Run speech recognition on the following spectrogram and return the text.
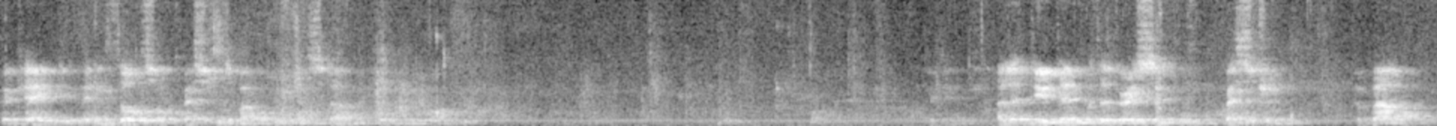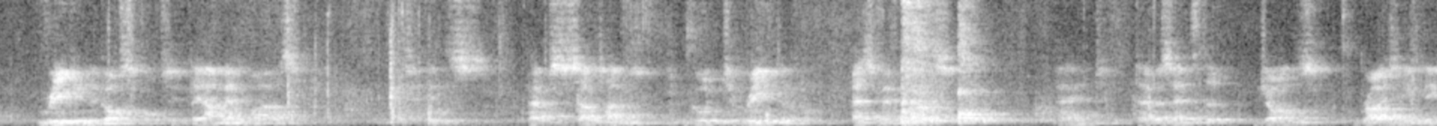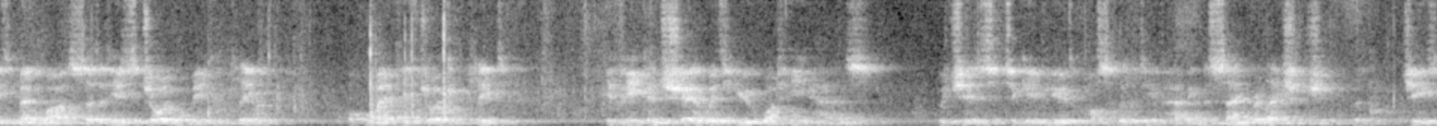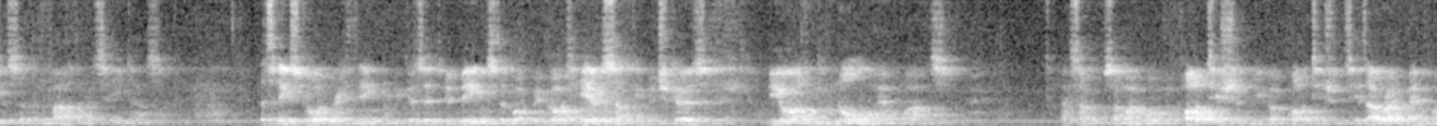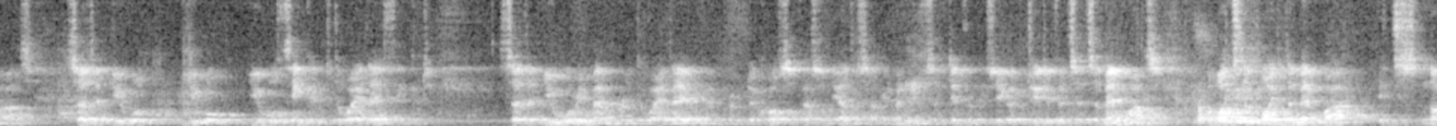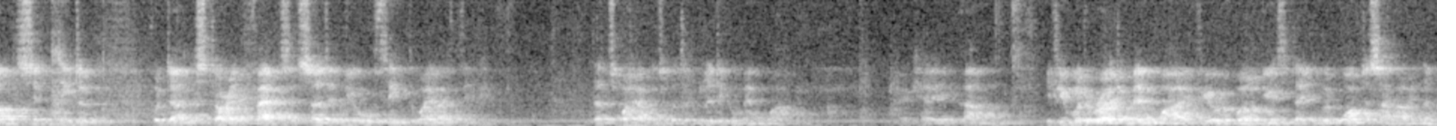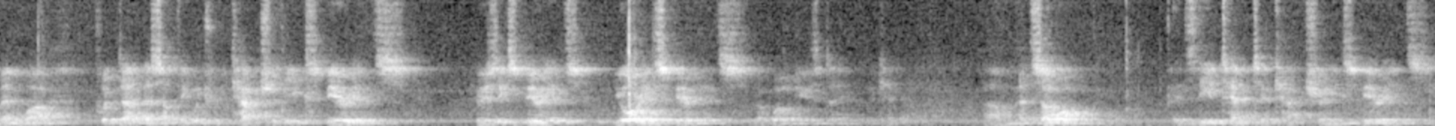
Okay, any thoughts or questions about what we've just done before we move on? Okay. I left you then with a very simple question about reading the Gospels. If they are memoirs, it's perhaps sometimes good to read them as memoirs and to have a sense that John's writing these memoirs so that his joy will be complete. What will make his joy complete? If he can share with you what he has, which is to give you the possibility of having the same relationship with Jesus and the Father as he does. That's an extraordinary thing because it, it means that what we've got here is something which goes beyond normal memoirs. Some, someone, a politician, you've got politicians here, they'll write memoirs so that you will, you will, you will think it the way they think it, so that you will remember it the way they remember it. But of course, the person on the other side remembers it differently, so you've got two different sets of memoirs. But what's the point of the memoir? It's not simply to put down historic facts, it's so that you will think the way I think. That's what happens with a political memoir. Okay? Um, if you were to write a memoir, if you were a World Youth Day, you would want to somehow in the memoir put down there something which would capture the experience. Whose experience? Your experience of World Youth Day. Okay? Um, and so on. It's the attempt to capture an experience.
